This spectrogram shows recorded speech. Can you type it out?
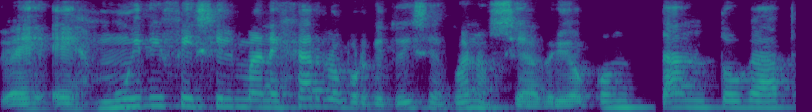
es, muy difícil manejarlo porque tú dices, bueno, si abrió con tanto gap,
